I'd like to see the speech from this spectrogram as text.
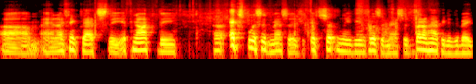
Um, and I think that's the, if not the uh, explicit message, it's certainly the implicit message. But I'm happy to debate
